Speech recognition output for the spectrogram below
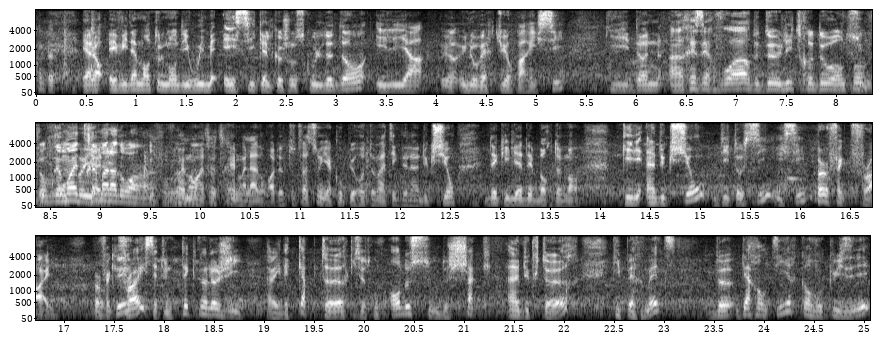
Complètement. Et alors évidemment tout le monde dit oui mais et si quelque chose coule dedans, il y a euh, une ouverture par ici qui donne un réservoir de 2 litres d'eau en dessous. Faut- faut Donc, vraiment être très aller. maladroit, hein. Il faut Faut vraiment vraiment être très très maladroit. De toute façon, il y a coupure automatique de l'induction dès qu'il y a débordement. Qui induction, dit aussi ici Perfect Fry. Perfect. Fry, c'est une technologie avec des capteurs qui se trouvent en dessous de chaque inducteur qui permettent de garantir, quand vous cuisez,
